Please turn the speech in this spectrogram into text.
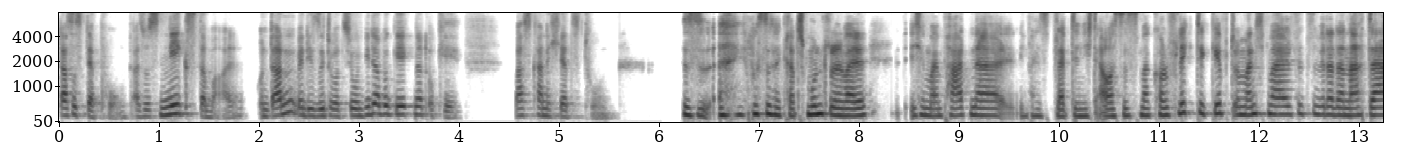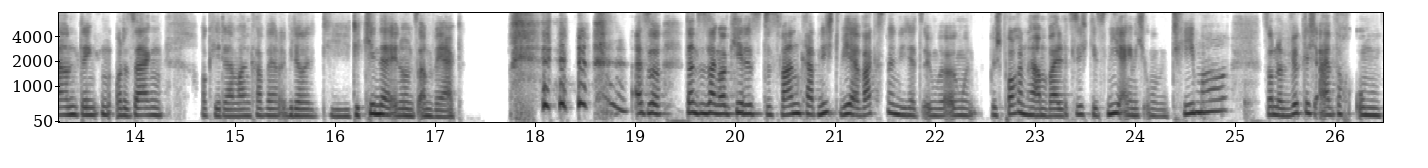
das ist der Punkt. Also das nächste Mal. Und dann, wenn die Situation wieder begegnet, okay, was kann ich jetzt tun? Das, ich musste ja gerade schmunzeln, weil ich und mein Partner, ich meine, es bleibt ja nicht aus, dass es mal Konflikte gibt und manchmal sitzen wir dann danach da und denken oder sagen, okay, da waren gerade wieder die, die Kinder in uns am Werk. also dann zu sagen, okay, das, das waren gerade nicht wir Erwachsenen, die jetzt irgendwo, irgendwo gesprochen haben, weil letztlich geht es nie eigentlich um ein Thema, sondern wirklich einfach um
